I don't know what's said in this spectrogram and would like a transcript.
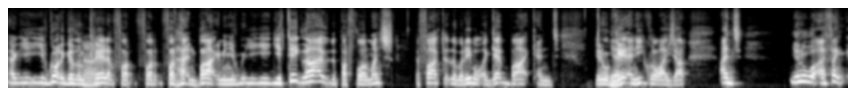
uh, you, have got to give them credit for, for, for hitting back. I mean, you, you take that out of the performance, the fact that they were able to get back and, you know, get an equaliser. And, you know what, I think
